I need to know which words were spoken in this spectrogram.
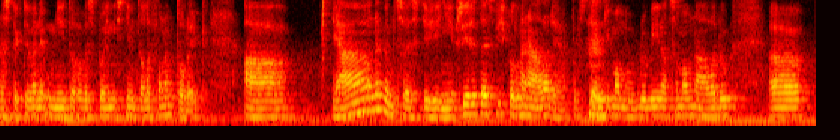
respektive neumějí toho ve spojení s tím telefonem tolik. A já nevím, co je stěžení. Přijde, že to je spíš podle nálady. jo. Prostě Hmm. jaký mám období, na co mám náladu. Eh,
